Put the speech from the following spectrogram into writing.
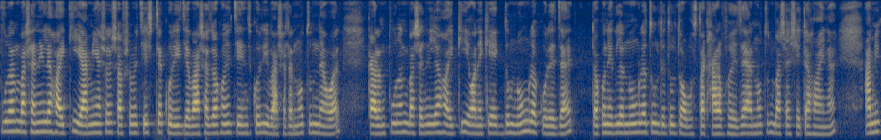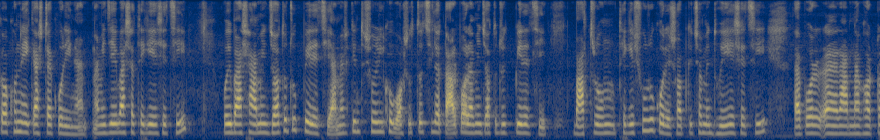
পুরান বাসা নিলে হয় কি, আমি আসলে সবসময় চেষ্টা করি যে বাসা যখনই চেঞ্জ করি বাসাটা নতুন নেওয়ার। কারণ পুরান বাসা নিলে হয় কি, অনেকে একদম নোংরা করে যায়, তখন এগুলো নোংরা তুলতে তুলতে অবস্থা খারাপ হয়ে যায়, আর নতুন বাসায় সেটা হয় না। আমি কখনো এই কাজটা করি না। আমি যে বাসা থেকে এসেছি, ওই বাসা আমি যতটুক পেরেছি, আমার কিন্তু শরীর খুব অসুস্থ ছিল, তারপর আমি যতটুক পেরেছি বাথরুম থেকে শুরু করে সব কিছু আমি ধুয়ে এসেছি। তারপর রান্নাঘরটা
